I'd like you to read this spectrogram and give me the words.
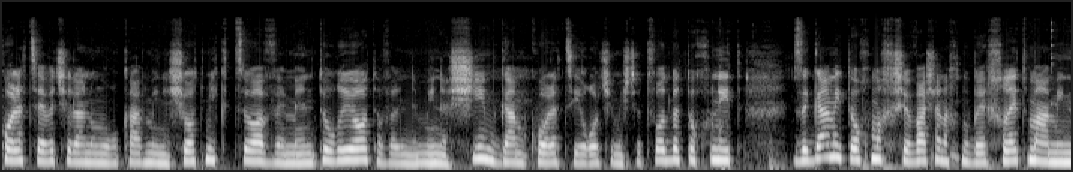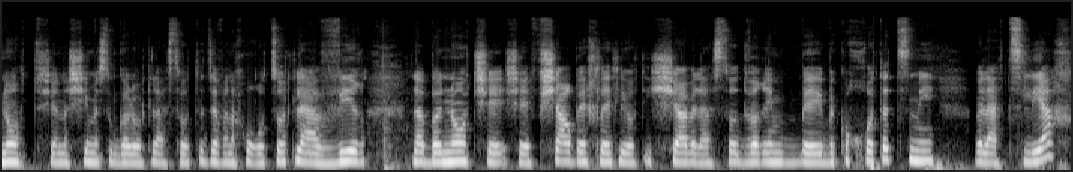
כל הצוות שלנו מורכב מנשות מקצוע ומנטוריות, אבל מנשים, גם כל הצעירות שמשתתפות בתוכנית, זה גם מתוך מחשבה שאנחנו בהחלט מאמינות שנשים מסוגלות לעשות את זה, ואנחנו רוצות להעביר לבנות ש, שאפשר בהחלט להיות אישה ולעשות דברים בכוחות עצמי ולהצליח,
